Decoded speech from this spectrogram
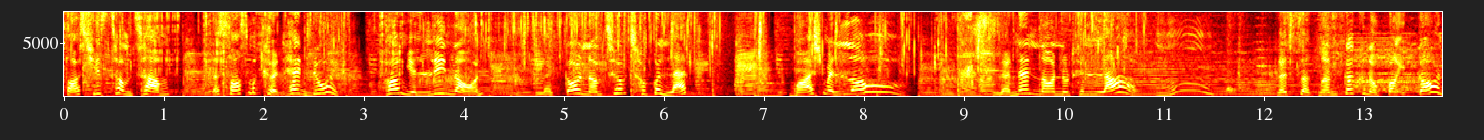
ซอสชีสช่ำๆและซอสมะเขือเทศด้วย เพิ่มเยลลี่หนอน และก็น้ำเชื่อมช็อกโกแลตมาร์ชเมลโล่และแน่นอนนูเทลล่าอืม และจากนั้นก็ขนมปังอีกก้อน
